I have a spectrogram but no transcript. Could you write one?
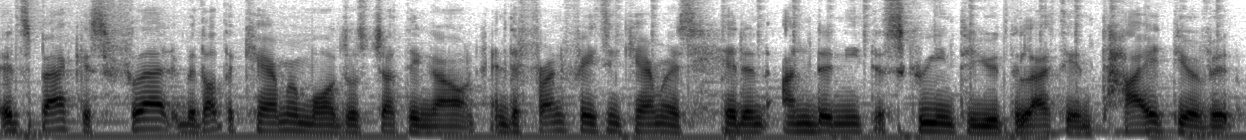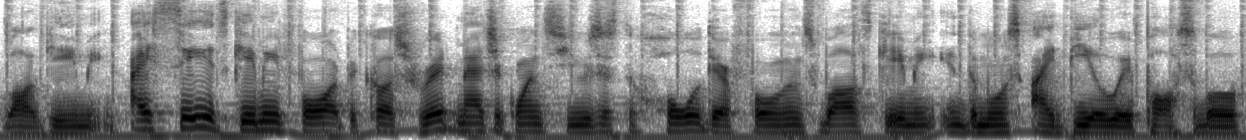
its back is flat without the camera modules jutting out and the front-facing camera is hidden underneath the screen to utilize the entirety of it while gaming. I say it's gaming forward because Red Magic wants users to hold their phones whilst gaming in the most ideal way possible,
